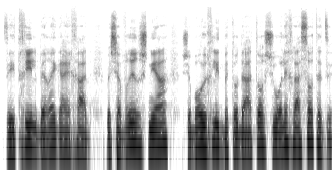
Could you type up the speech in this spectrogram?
זה התחיל ברגע אחד, בשבריר שנייה, שבו הוא החליט בתודעתו שהוא הולך לעשות את זה.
